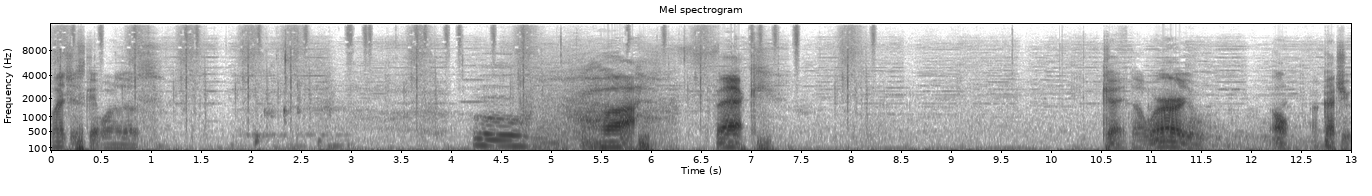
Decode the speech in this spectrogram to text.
I might just get one of those. Ooh. Ah, feck. Okay, now where are you? Oh, I got you.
